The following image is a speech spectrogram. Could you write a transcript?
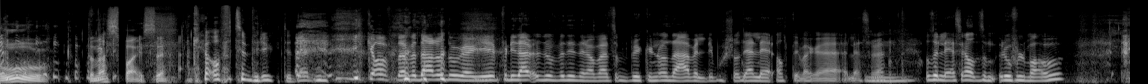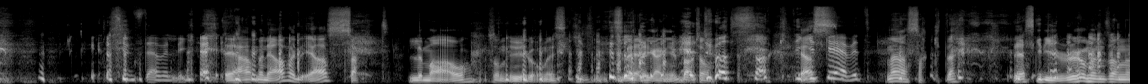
Oh, den er spicy. Ikke ofte bruker du den? Ikke ofte, men det er noen ganger Fordi det er noen venninner av meg som bruker den, og det er veldig morsomt. Jeg ler alltid hver gang jeg leser det. Og så leser jeg alle som roflemao. Jeg syns det er veldig gøy. Ja, men jeg har, faktisk, jeg har sagt LeMao sånn uronisk flere ganger. Bare sånn Du har sagt, Jeg har ikke skrevet. Nei, jeg har sagt det. Jeg skriver det jo, men sånn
